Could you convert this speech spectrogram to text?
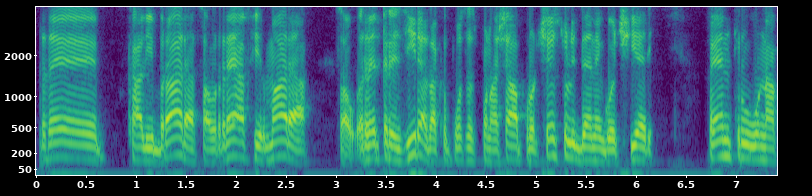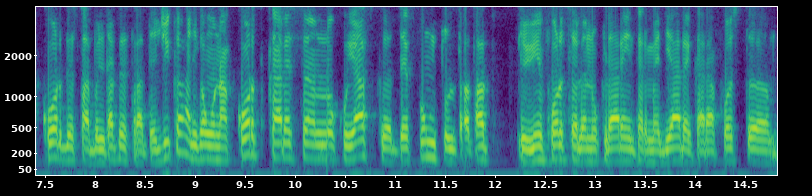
recalibrarea sau reafirmarea sau retrezirea, dacă pot să spun așa, a procesului de negocieri pentru un acord de stabilitate strategică, adică un acord care să înlocuiască defunctul tratat privind forțele nucleare intermediare care a fost uh,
